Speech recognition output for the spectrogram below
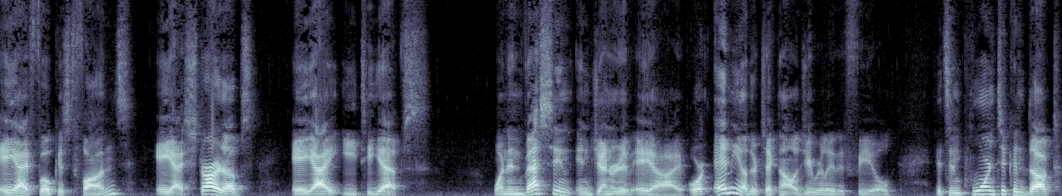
AI focused funds, AI startups, AI ETFs. When investing in generative AI or any other technology related field, it's important to conduct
